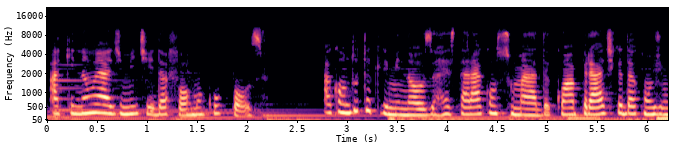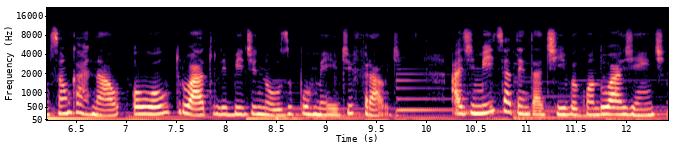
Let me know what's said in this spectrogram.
Aqui não é admitida a forma culposa. A conduta criminosa restará consumada com a prática da conjunção carnal ou outro ato libidinoso por meio de fraude. Admite-se a tentativa quando o agente,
